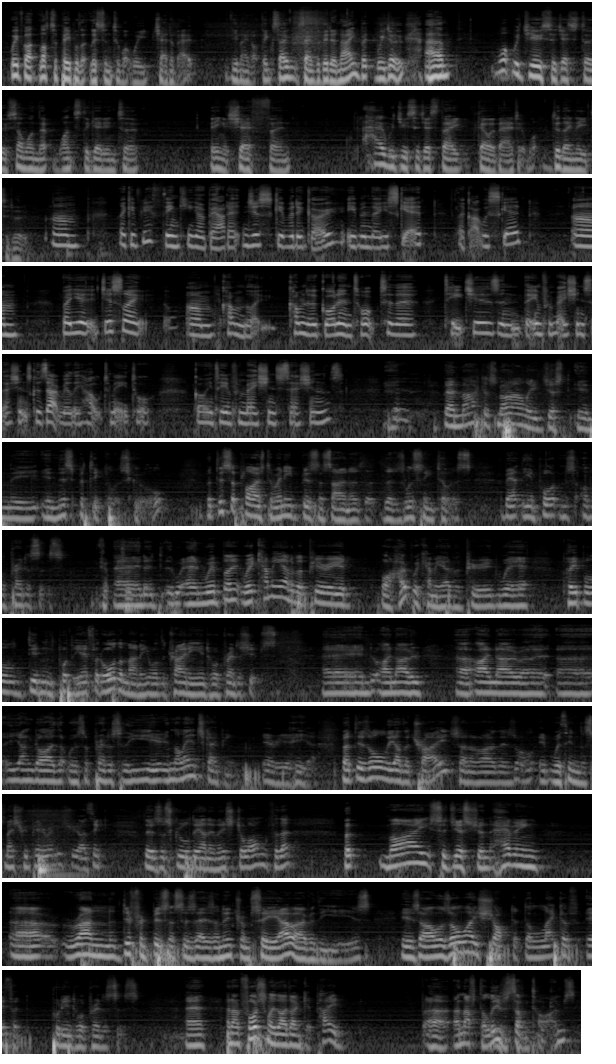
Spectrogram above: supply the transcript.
we've got lots of people that listen to what we chat about. You may not think so, it sounds a bit inane, but we do. Um, what would you suggest to someone that wants to get into being a chef and how would you suggest they go about it? What do they need to do? Um, like if you're thinking about it, just give it a go, even though you're scared. Like I was scared. Um, but yeah, just like um, come like come to the Gordon and talk to the teachers and the information sessions because that really helped me to going to information sessions. And Mark, it's not only just in the in this particular school, but this applies to any business owner that, that is listening to us about the importance of apprentices. Yep. And it, and we're be, we're coming out of a period, or I hope we're coming out of a period where people didn't put the effort or the money or the training into apprenticeships. And I know uh, I know uh, a young guy that was apprentice of the year in the landscaping area here. But there's all the other trades, and I know there's all within the smash repair industry. I think there's a school down in East Geelong for that. But my suggestion, having uh, run different businesses as an interim CEO over the years, is I was always shocked at the lack of effort put into apprentices. Uh, and unfortunately, they don't get paid uh, enough to live sometimes.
